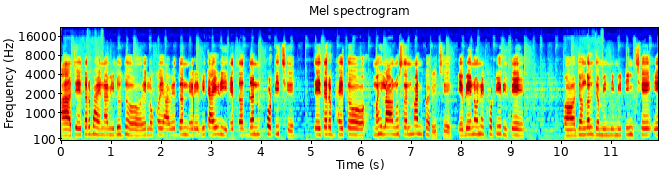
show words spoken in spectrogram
આ ચેતરભાઈના વિરુદ્ધ એ લોકોએ આવેદન ને રેલી કાઢી. એ તદ્દન ખોટી છે. ચેતરભાઈ તો મહિલાઓનું સન્માન કરે છે. એ બહેનોને ખોટી રીતે જંગલ જમીનની મિટિંગ છે એ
